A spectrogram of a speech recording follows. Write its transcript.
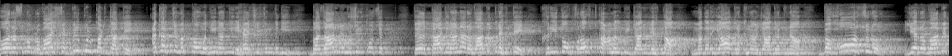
اور رسم و رواج سے بالکل کٹ جاتے۔ اگرچہ مکہ و مدینہ کی رہائشی زندگی بازار میں مشرقوں سے تاجرانہ روابط رہتے، خرید و فروخت کا عمل بھی جاری رہتا۔ مگر یاد رکھنا یاد رکھنا، بغور سنو، یہ روابط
